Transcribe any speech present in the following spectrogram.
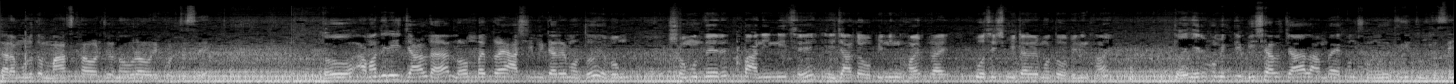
তারা মূলত মাছ খাওয়ার জন্য ওরা ওরি করতেছে। তো আমাদের এই জালটা লম্বায় প্রায় আশি মিটারের মতো এবং সমুদ্রের পানির নিচে এই জালটা ওপেনিং হয়, প্রায় পঁচিশ মিটারের মতো ওপেনিং হয়। তো এরকম একটি বিশাল জাল আমরা এখন সমুদ্র থেকে তুলতেছি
